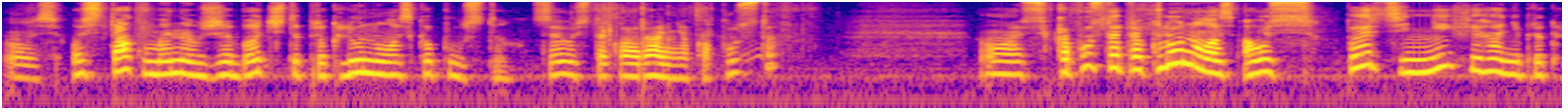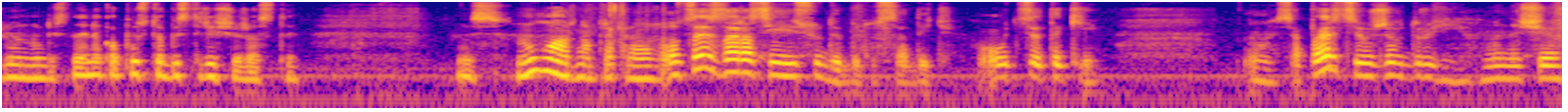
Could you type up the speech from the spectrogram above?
Ось, ось так в мене вже, бачите, проклюнулась капуста. Це ось така рання капуста. Ось, капуста проклюнулась, а ось перці ніфіга не проклюнулись. Наверное, капуста швидше росте. Ось, ну, гарно проклюнулась. Оце зараз я її сюди буду садити. Оце такі. Ось, а перці вже в другі. У мене ще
